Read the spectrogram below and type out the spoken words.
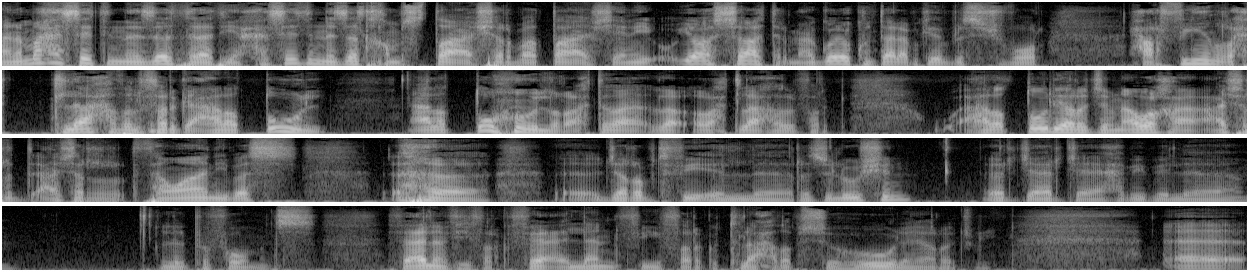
أنا ما حسيت اني نزلت 30 حسيت اني نزلت 15 14 يعني يا ساتر معقولة كنت ألعب كذا بلاي ستيشن 4 حرفيا راح تلاحظ الفرق على طول على طول راح راح تلاحظ الفرق. على الطول يا رجل من أول خ- عشر عشر ثواني بس. جربت في ال resolution. ارجع ارجع يا حبيبي. لل performance فعلا في فرق فعلا في فرق. وتلاحظه بسهولة يا رجل. أه،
